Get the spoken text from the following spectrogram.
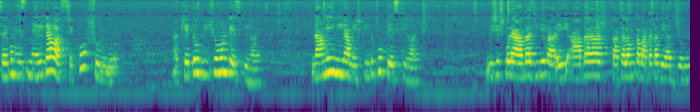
সেরকম স্মেলটাও আসছে, খুব সুন্দর। আর খেতেও ভীষণ টেস্টি হয়। নামেই নিরামিষ, কিন্তু খুব টেস্টি হয়। বিশেষ করে আদা, জিরে বা এই আদা কাঁচা লঙ্কা বাটাটা দেওয়ার জন্য।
